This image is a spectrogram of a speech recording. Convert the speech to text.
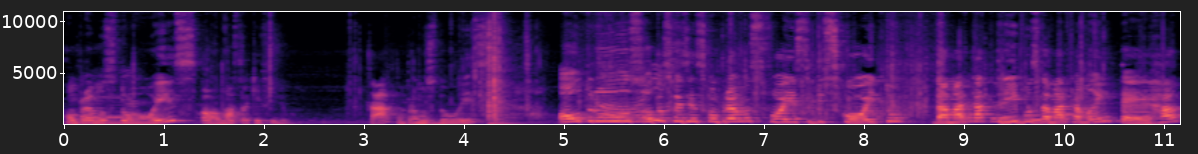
Compramos dois. Ó, mostra aqui, filho. Tá? Compramos dois. Outros, outras coisinhas que compramos foi esse biscoito da marca Tribus, da marca Mãe Terra.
